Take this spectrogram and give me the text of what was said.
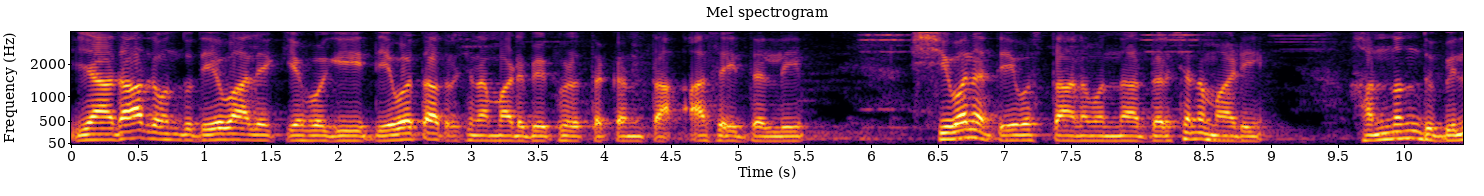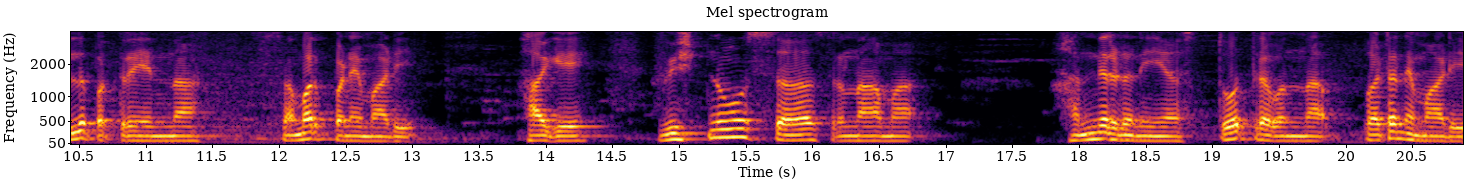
ಯಾವುದಾದ್ರೂ ಒಂದು ದೇವಾಲಯಕ್ಕೆ ಹೋಗಿ ದೇವತಾ ದರ್ಶನ ಮಾಡಬೇಕು ಹೇಳ್ತಕ್ಕಂಥ ಆಸೆ ಇದ್ದಲ್ಲಿ ಶಿವನ ದೇವಸ್ಥಾನವನ್ನು ದರ್ಶನ ಮಾಡಿ ಹನ್ನೊಂದು ಬಿಲ್ಲುಪತ್ರೆಯನ್ನು ಸಮರ್ಪಣೆ ಮಾಡಿ. ಹಾಗೆ ವಿಷ್ಣು ಸಹಸ್ರನಾಮ ಹನ್ನೆರಡನೆಯ ಸ್ತೋತ್ರವನ್ನು ಪಠನೆ ಮಾಡಿ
